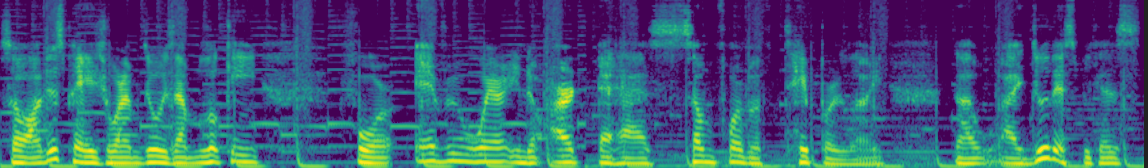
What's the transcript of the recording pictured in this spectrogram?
So on this page, what I'm doing is I'm looking for everywhere in the art that has some form of taper line. Now I do this because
